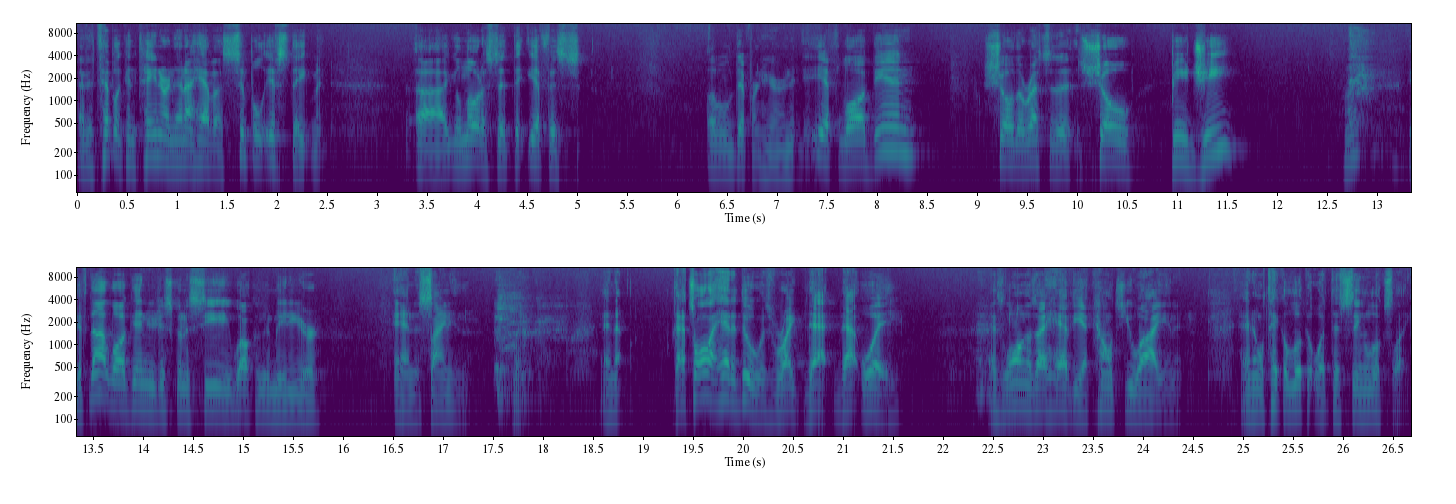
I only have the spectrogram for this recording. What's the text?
I have a template container and then I have a simple if statement uh, you'll notice that the if is a little different here. And if logged in, show the rest of the, show BG. right? If not logged in, you're just going to see welcome to Meteor and the sign in link. And that's all I had to do was write that that way, as long as I have the accounts UI in it. And we'll take a look at what this thing looks like.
